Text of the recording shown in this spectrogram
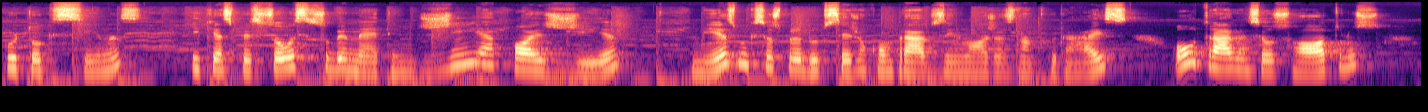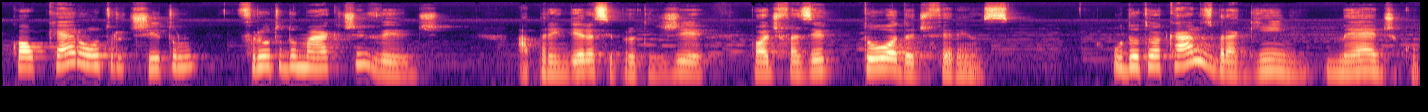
por toxinas e que as pessoas se submetem dia após dia, mesmo que seus produtos sejam comprados em lojas naturais ou traga em seus rótulos qualquer outro título fruto do marketing verde. Aprender a se proteger pode fazer toda a diferença. O Dr. Carlos Braghini, médico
